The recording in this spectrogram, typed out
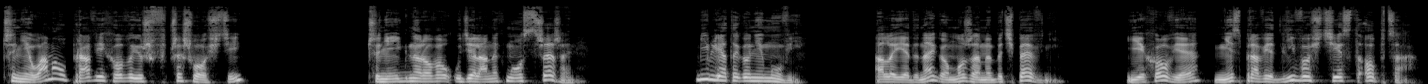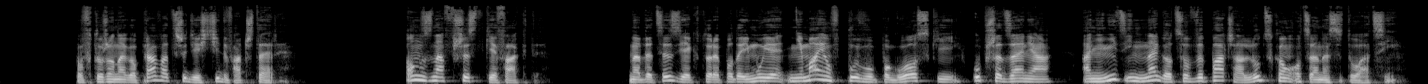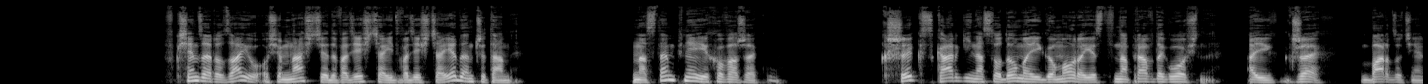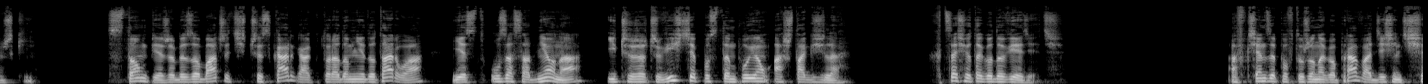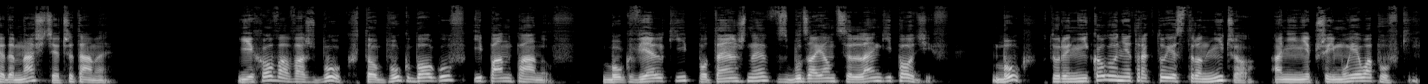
Czy nie łamał praw Jehowy już w przeszłości? Czy nie ignorował udzielanych mu ostrzeżeń? Biblia tego nie mówi. Ale jednego możemy być pewni. Jehowie niesprawiedliwość jest obca. Powtórzonego prawa 32.4. On zna wszystkie fakty. Na decyzje, które podejmuje, nie mają wpływu pogłoski, uprzedzenia, ani nic innego, co wypacza ludzką ocenę sytuacji. W Księdze Rodzaju 18, 20 i 21 czytamy Następnie Jehowa rzekł Krzyk skargi na Sodomę i Gomorę jest naprawdę głośny, a ich grzech bardzo ciężki. Stąpię, żeby zobaczyć, czy skarga, która do mnie dotarła, jest uzasadniona i czy rzeczywiście postępują aż tak źle. Chcę się tego dowiedzieć. A w Księdze Powtórzonego Prawa 10.17 czytamy Jehowa wasz Bóg to Bóg bogów i Pan panów, Bóg wielki, potężny, wzbudzający lęk i podziw, Bóg, który nikogo nie traktuje stronniczo, ani nie przyjmuje łapówki.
